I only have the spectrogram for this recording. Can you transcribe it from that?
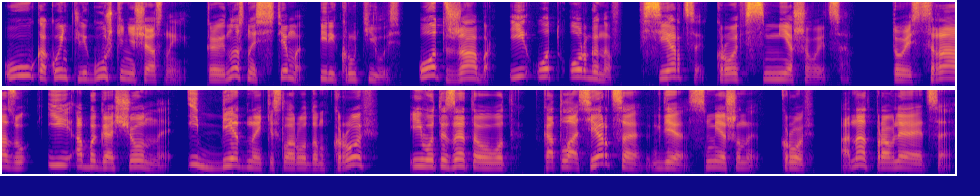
У какой-нибудь лягушки несчастной кровеносная система перекрутилась. От жабр и от органов в сердце кровь смешивается. То есть сразу и обогащенная, и бедная кислородом кровь, и вот из этого вот котла сердца, где смешана кровь, она отправляется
